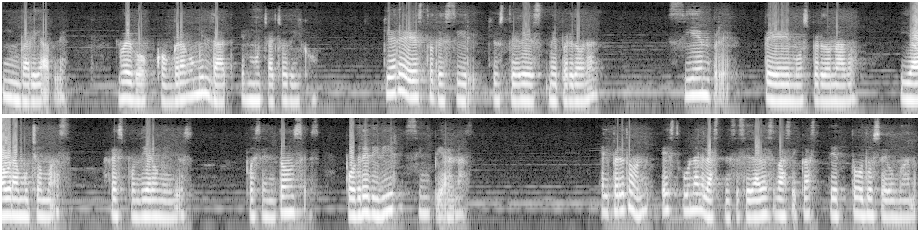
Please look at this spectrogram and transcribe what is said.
invariable. Luego, con gran humildad, el muchacho dijo, ¿Quiere esto decir que ustedes me perdonan? Siempre te hemos perdonado y ahora mucho más, respondieron ellos, pues entonces podré vivir sin piernas. El perdón es una de las necesidades básicas de todo ser humano.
